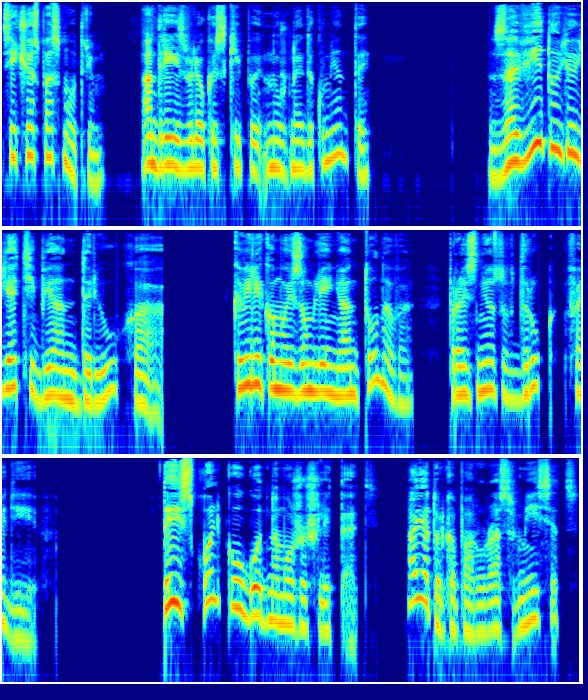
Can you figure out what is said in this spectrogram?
Сейчас посмотрим. Андрей извлек из кипы нужные документы. «Завидую я тебе, Андрюха!» К великому изумлению Антонова произнес вдруг Фадеев. «Ты сколько угодно можешь летать, а я только пару раз в месяц.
